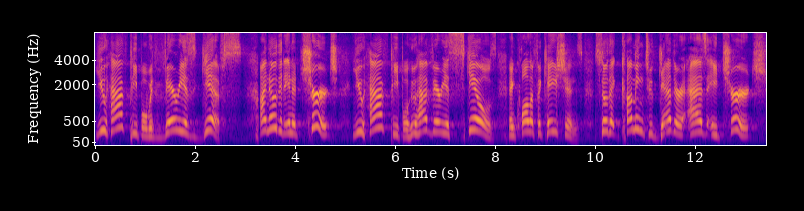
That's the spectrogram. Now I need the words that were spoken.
you have people with various gifts. I know that in a church, you have people who have various skills and qualifications so that coming together as a church,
